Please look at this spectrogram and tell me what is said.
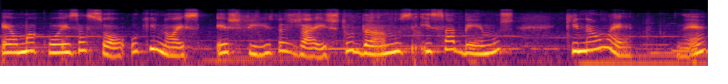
é uma coisa só, o que nós espíritas já estudamos e sabemos que não é né?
